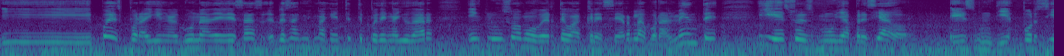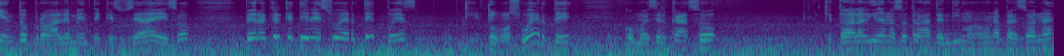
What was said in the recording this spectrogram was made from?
y pues por ahí en alguna de esas, de esas mismas gente te pueden ayudar incluso a moverte o a crecer laboralmente y eso es muy apreciado. Es un 10% probablemente que suceda eso, pero aquel que tiene suerte pues tuvo suerte, como es el caso que toda la vida nosotros atendimos a una persona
